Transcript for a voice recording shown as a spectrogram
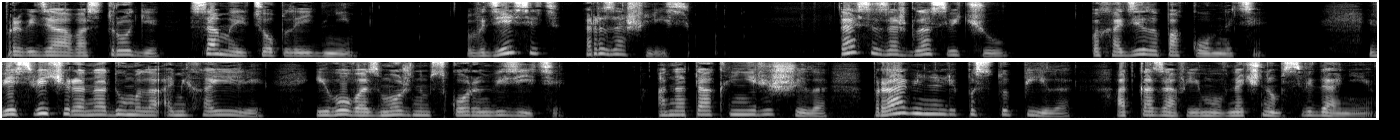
проведя в Остроге самые теплые дни. В десять разошлись. Тася зажгла свечу, походила по комнате. Весь вечер она думала о Михаиле и его возможном скором визите. Она так и не решила, правильно ли поступила, отказав ему в ночном свидании.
